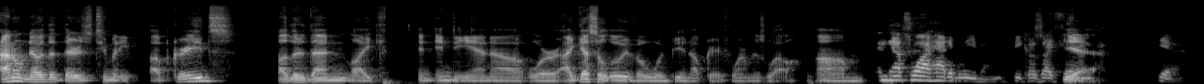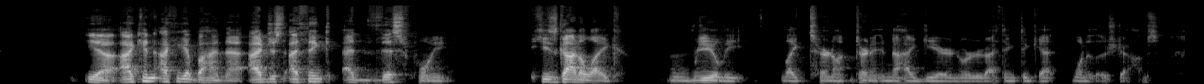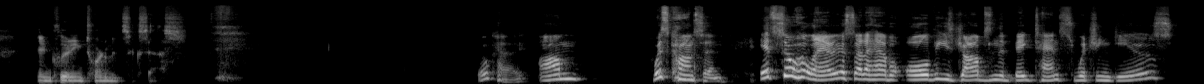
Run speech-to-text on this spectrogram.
I don't know that there's too many upgrades other than like in Indiana or I guess a Louisville would be an upgrade for him as well. Um, and that's why I had him leaving because I think, yeah, yeah, yeah, I can I can get behind that. I just I think at this point he's got to like really like turn on turn it into high gear in order, I think, to get one of those jobs, including tournament success. Okay. Um, Wisconsin. It's so hilarious that I have all these jobs in the Big Ten switching gears,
